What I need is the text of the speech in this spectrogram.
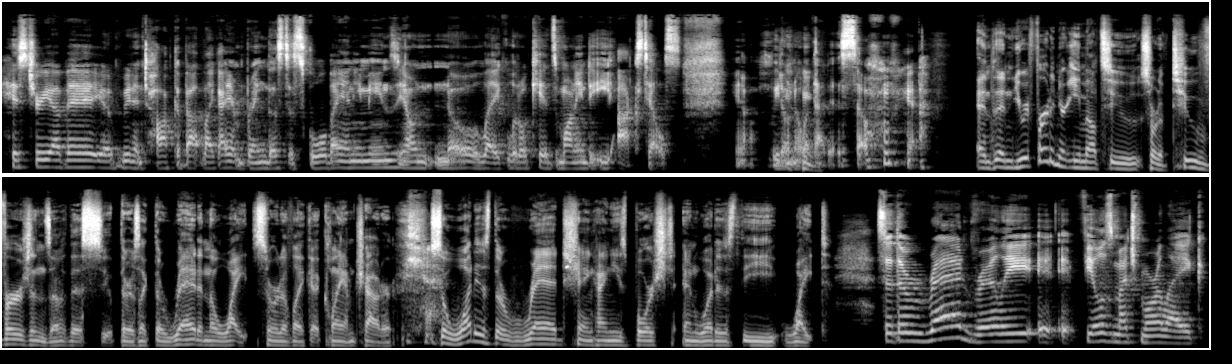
history of it. You know, we didn't talk about like, I didn't bring this to school by any means, you know, no like little kids wanting to eat oxtails. You know, we don't know what that is. So yeah. And then you referred in your email to sort of two versions of this soup. There's like the red and the white, sort of like a clam chowder. Yeah. So, what is the red Shanghainese borscht and what is the white? So, the red really, it, it feels much more like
